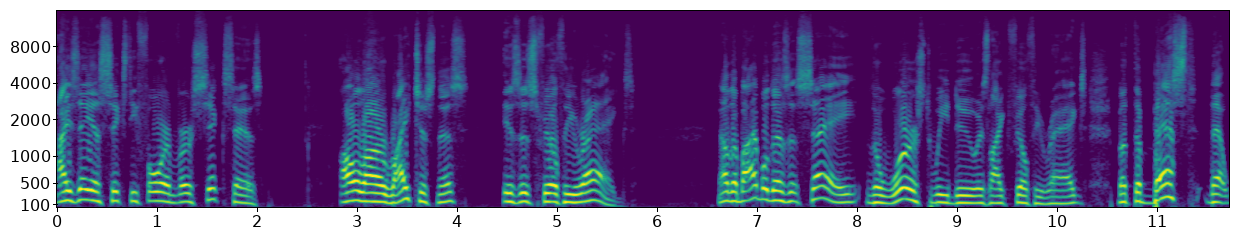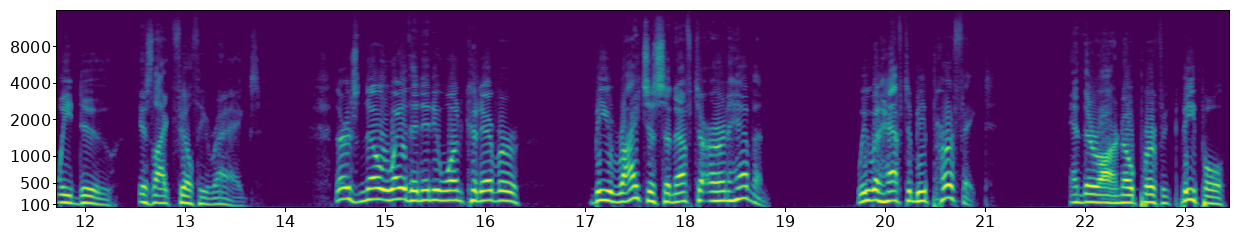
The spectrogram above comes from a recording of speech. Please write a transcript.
Isaiah 64 and verse 6 says, All our righteousness is as filthy rags. Now, the Bible doesn't say the worst we do is like filthy rags, but the best that we do is like filthy rags. There's no way that anyone could ever be righteous enough to earn heaven. We would have to be perfect, and there are no perfect people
